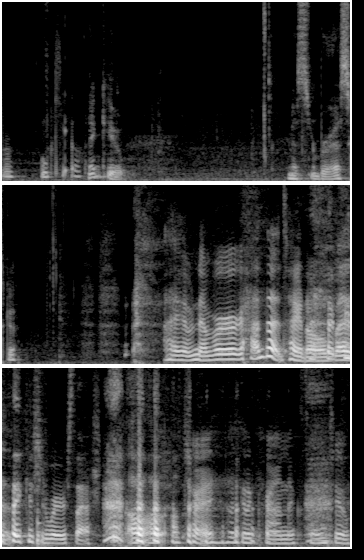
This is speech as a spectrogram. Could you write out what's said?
Mm, thank you. Thank you. Miss Nebraska? I have never had that title, but I think you should wear a sash. I'll, I'll, I'll, try. I'll get a crown next time too.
